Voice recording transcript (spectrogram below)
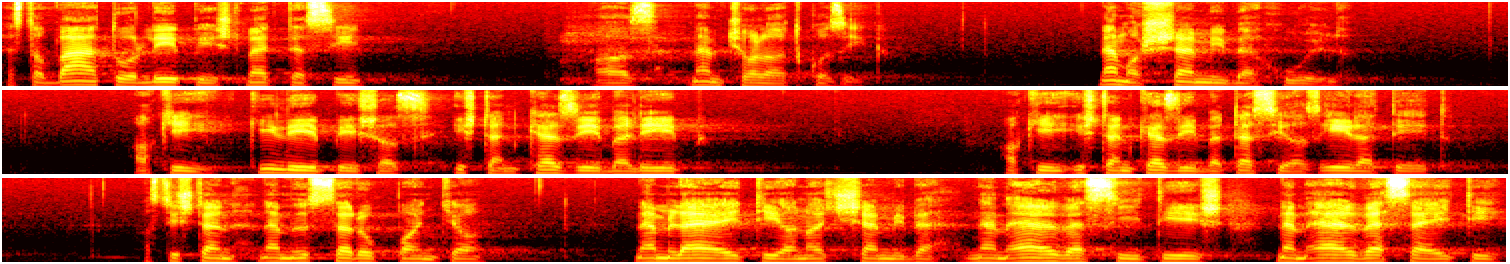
ezt a bátor lépést megteszi, az nem csalatkozik, nem a semmibe hull. Aki kilép és az Isten kezébe lép, aki Isten kezébe teszi az életét, azt Isten nem összeroppantja, nem lejti a nagy semmibe, nem elveszíti és nem elveszejti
